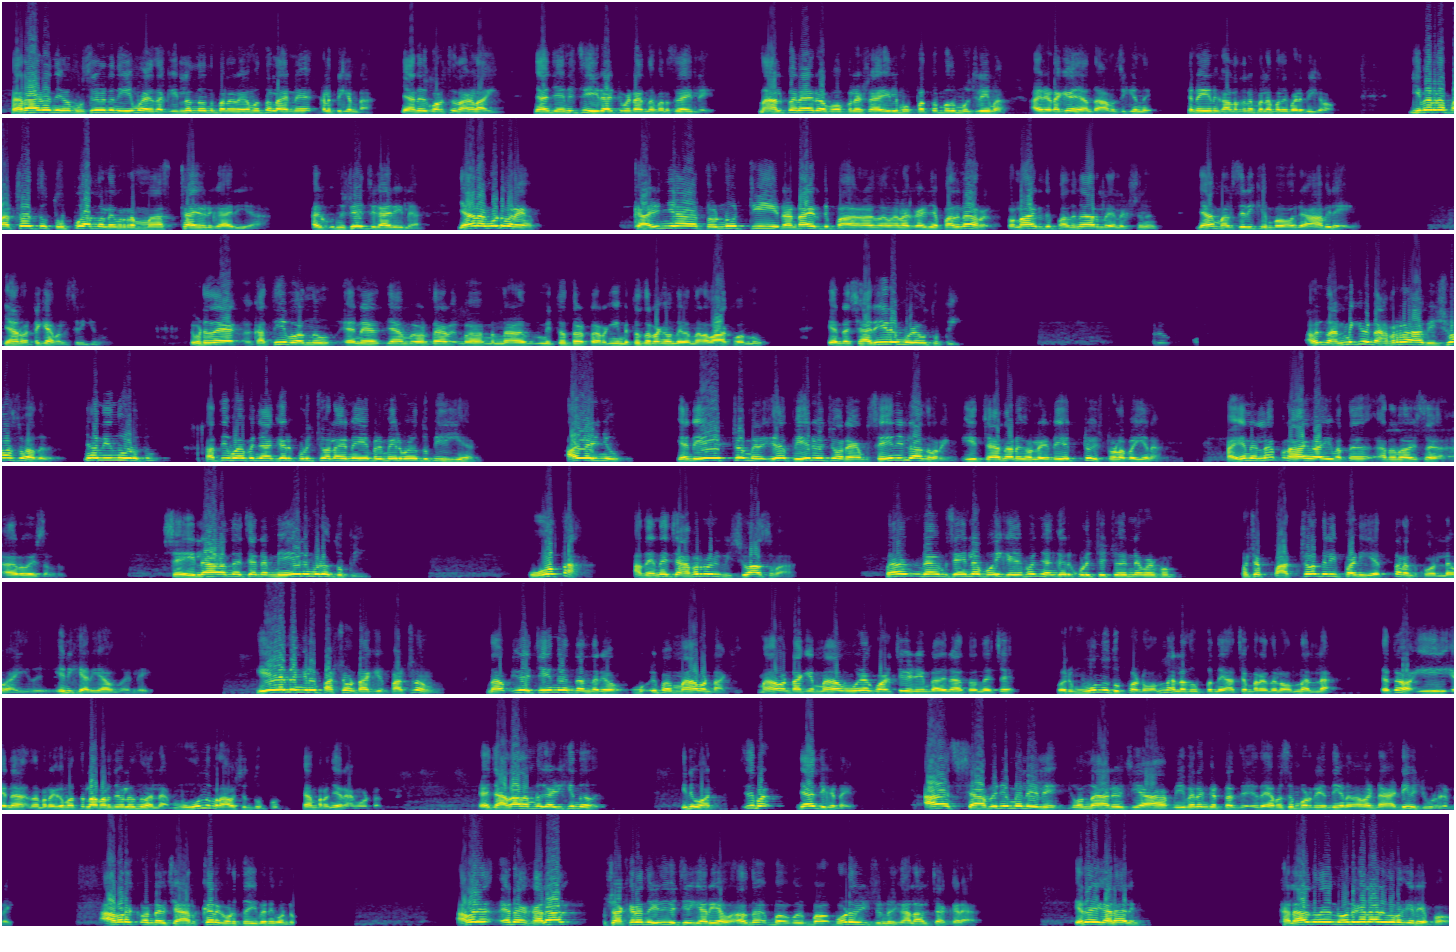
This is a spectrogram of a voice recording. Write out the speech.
വേറെ ആരും നിങ്ങൾ മുസ്ലിമിന്റെ നിയമം ഏതാക്കി ഇല്ലെന്നൊന്നും പറഞ്ഞ റഹമത്തുള്ള എന്നെ കളിപ്പിക്കണ്ട. ഞാനിത് കുറച്ച് നാളായി. ഞാൻ ജനിച്ച് ഈരാറ്റുപേട്ട എന്ന് മനസ്സിലായില്ലേ? നാല്പതിനായിരം പോപ്പുലേഷൻ അതിൽ മുപ്പത്തൊമ്പത് മുസ്ലിമാ. അതിനിടയ്ക്ക് ഞാൻ താമസിക്കുന്നത് എന്നെ ഇതിന് കള്ളത്തരം വല്ലതും പറഞ്ഞ് പഠിപ്പിക്കണം? ഇവരുടെ പക്ഷത്ത് തുപ്പുക എന്നുള്ള ഇവരുടെ മസ്റ്റായ ഒരു കാര്യമാണ് അത് നിഷേധിച്ച കാര്യമില്ല. ഞാൻ അങ്ങോട്ട് പറയാം. കഴിഞ്ഞ തൊണ്ണൂറ്റി രണ്ടായിരത്തി കഴിഞ്ഞ പതിനാറ് തൊള്ളായിരത്തി പതിനാറിലെ ഇലക്ഷന് ഞാൻ മത്സരിക്കുമ്പോൾ രാവിലെ ഞാൻ ഒറ്റയ്ക്കാണ് മത്സരിക്കുന്നത് ഇവിടുത്തെ ഖത്തീബ് വന്നു എന്നെ ഞാൻ മിറ്റത്തോട്ട് ഇറങ്ങി വന്നിരുന്ന നടവാക്ക് വന്നു. എന്റെ ശരീരം മുഴുവൻ തുപ്പി. അവർ നന്മയ്ക്ക് വേണ്ട അവരുടെ ആ വിശ്വാസം അത്. ഞാൻ നിന്നു കൊടുത്തു. കത്തി പോയപ്പോ ഞാൻ കയറി കുളിച്ചു അല്ല എന്നെ ഈ പ്രമേയിൽ മുഴുവൻ തുപ്പിയിരിക്കുക അത് കഴിഞ്ഞു. എന്റെ ഏറ്റവും പേര് വെച്ച് പറയാം സെയിനില്ല എന്ന് പറയും. ഈ ചേനാടുകളിൽ എന്റെ ഏറ്റവും ഇഷ്ടമുള്ള പയ്യനാണ് പയ്യനല്ല പ്രായമായി പത്ത് അറുപത് വയസ്സ് അറുപത് വയസ്സുണ്ട്. ശൈല എന്ന് വെച്ചാൽ എന്റെ മേലും മുഴുവൻ തുപ്പി. ഓത്ത അത് എന്നെ വെച്ചാൽ അവരുടെ ഒരു വിശ്വാസമാണ്. ശൈല പോയി കഴിഞ്ഞപ്പോ ഞാൻ കയറി കുളിച്ചു വെച്ചു എന്നെ കുഴപ്പം. പക്ഷെ ഭക്ഷണത്തിൽ ഈ പണി എത്ര കൊല്ലമായി ഇത് എനിക്കറിയാവുന്നതല്ലേ. ഏതെങ്കിലും ഭക്ഷണം ഉണ്ടാക്കി ഭക്ഷണം ഇത് ചെയ്യുന്നത് എന്താണെന്നറിയോ? ഇപ്പൊ മാവുണ്ടാക്കി. മാവുണ്ടാക്കി മാവ് മുഴുവൻ കുഴച്ച് കഴിയുമ്പോൾ അതിനകത്ത് വെച്ച് ഒരു മൂന്ന് തുപ്പുണ്ട്. ഒന്നല്ല തുപ്പുന്നേ. അച്ഛൻ പറയുന്നല്ലോ ഒന്നല്ല. കേട്ടോ? ഈ എന്നാ നമ്മുടെ റഹ്മത്തുള്ള പറഞ്ഞ പോലെ ഒന്നും അല്ല മൂന്ന് പ്രാവശ്യം തുപ്പും. ഞാൻ പറഞ്ഞുതരാം അങ്ങോട്ട്. ഏച്ചാ അതാ നമ്മൾ കഴിക്കുന്നത്. ഇനി ഇത് ഞാൻ ചിക്കട്ടെ ആ ശബരിമലയിൽ ഒന്ന് ആലോചിച്ച് ആ വിവരം കെട്ട ദേവസ്വം ബോർഡിന് എന്ത് ചെയ്യണം? അവന്റെ അടി വെച്ച് കൊടുക്കണ്ടേ? അവരെ കൊണ്ട് ശർക്കര കൊടുത്ത് ഇവന് കൊണ്ട് അവർ എന്റെ കലാൽ ശർക്കര എന്ന് എഴുതി വെച്ചിരിക്കും അറിയാവോ? അതൊന്ന് ബോർഡ് വെച്ചിട്ടുണ്ട് കലാൽ ചക്കര ഏതായി കലാൽ കലാൽ എന്ന് പറഞ്ഞാൽ നോൺ കലാൽ തുടങ്ങിയല്ലേ അപ്പോ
